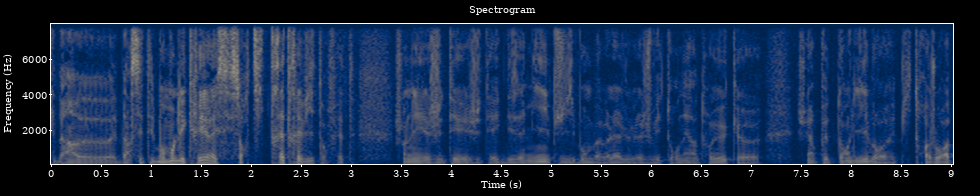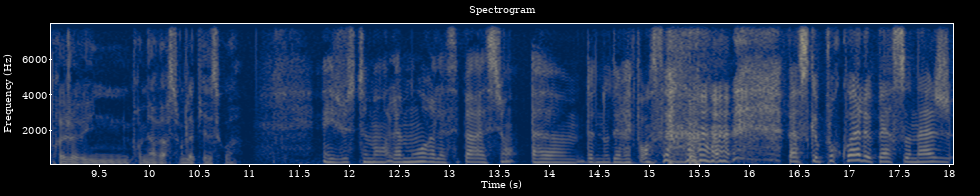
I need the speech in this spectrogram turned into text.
Et ben, euh, eh ben c'était le moment de l'écrire et c'est sorti très très vite en fait. J'en ai, j'étais, j'étais avec des amis et puis je dis bon bah voilà, là, je vais tourner un truc, euh, j'ai un peu de temps libre et puis trois jours après j'avais une première version de la pièce quoi. Et justement, l'amour et la séparation, euh, donne-nous des réponses. Parce que pourquoi le personnage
